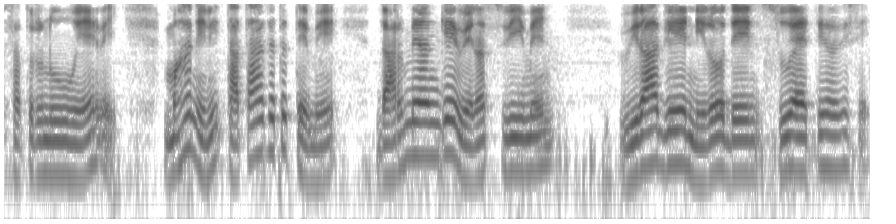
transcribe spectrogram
සතුරු නොවේ වෙයි. මහණෙනි තථාගත තෙමේ ධර්මයන්ගේ වෙනස් වීමෙන් විරාගයේ Nirodhen සුව ඇතිව වෙසේ.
